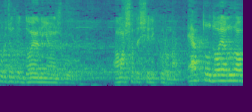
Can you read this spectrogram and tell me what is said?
পর্যন্ত দয়া নিয়ে আসব। আমার সাথে শিরিক করো না। এত দয়ালু রব,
